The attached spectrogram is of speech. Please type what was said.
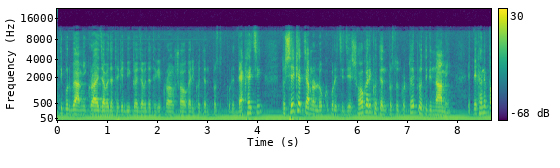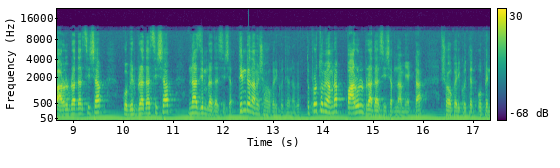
ইতিপূর্বে আমি ক্রয় জাবেদা থেকে, বিক্রয় জাবেদা থেকে ক্রয় সহকারী খতিয়ান প্রস্তুত করে দেখাইছি। তো সেই ক্ষেত্রে আমরা লক্ষ্য করেছি যে সহকারী খতিয়ান প্রস্তুত করতে হয় প্রতিটি নামে। এখানে পারল ব্রাদার্স হিসাব, কবির ব্রাদার্স হিসাব, নাজিম ব্রাদার্স হিসাব। তিনটা নামে সহকারী খতিয়ান হবে। তো প্রথমে আমরা পারুল ব্রাদার্স হিসাব নামে একটা সহকারী খতিয়ান ওপেন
